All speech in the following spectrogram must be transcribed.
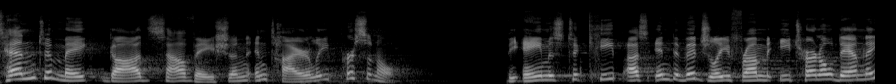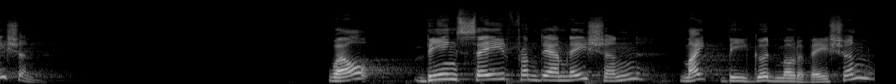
tend to make God's salvation entirely personal. The aim is to keep us individually from eternal damnation. Well, being saved from damnation might be good motivation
